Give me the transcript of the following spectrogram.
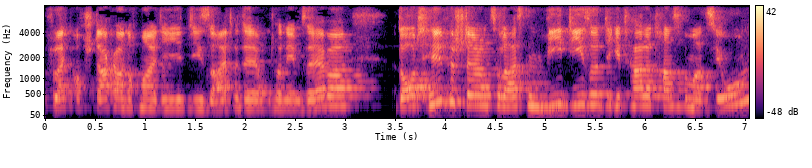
vielleicht auch stärker nochmal die, die Seite der Unternehmen selber, dort Hilfestellung zu leisten, wie diese digitale Transformation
